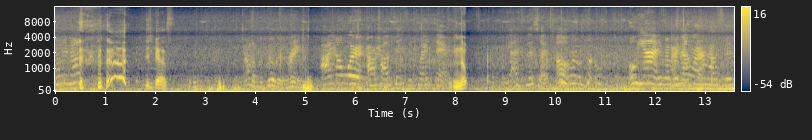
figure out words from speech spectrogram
talking about? yes. I don't know if the building's rain. I know where our house is. It's right there. Nope. Yeah, it's this way. Oh. oh. Oh yeah, I remember I know now. where our house is.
